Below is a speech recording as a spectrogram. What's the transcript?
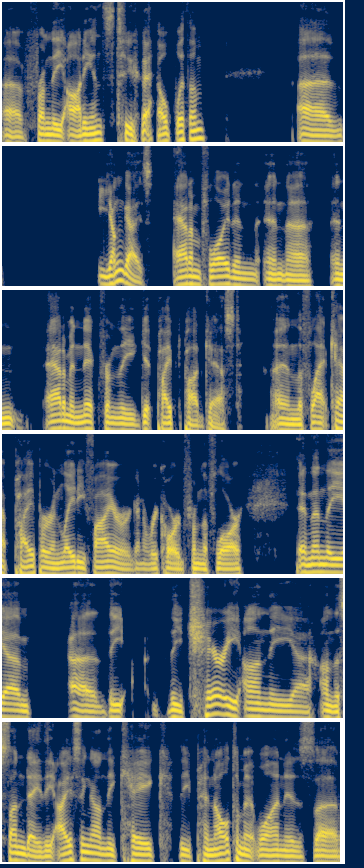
uh from the audience to help with them. Uh young guys, Adam Floyd and and uh and Adam and Nick from the Get Piped podcast and the Flat Cap Piper and Lady Fire are going to record from the floor. And then the um uh the the cherry on the uh on the sundae the icing on the cake the penultimate one is uh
